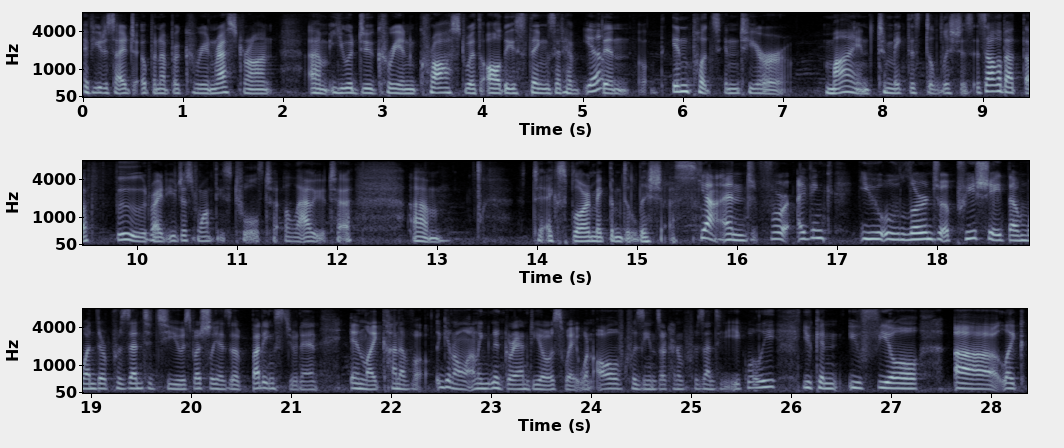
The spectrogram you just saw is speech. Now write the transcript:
if you decide to open up a Korean restaurant, um, you would do Korean crossed with all these things that have yep. been inputs into your mind to make this delicious. It's all about the food, right? You just want these tools to allow you to um, to explore and make them delicious. Yeah, and for I think you learn to appreciate them when they're presented to you, especially as a budding student, in like kind of you know in a grandiose way. When all of cuisines are kind of presented equally, you can you feel uh, like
